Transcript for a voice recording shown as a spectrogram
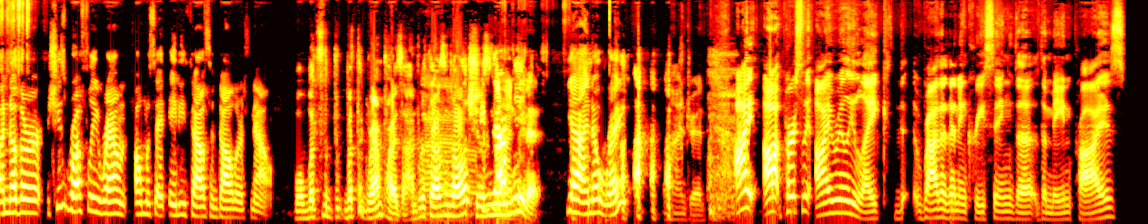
another. She's roughly around almost at eighty thousand dollars now. well, what's the what's the grand prize? A hundred thousand dollars? She doesn't even Exactly. need it. Yeah, I know, right? 100 i uh, personally i really like th- rather than increasing the the main prize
